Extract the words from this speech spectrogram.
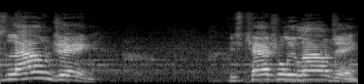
He's lounging. He's casually lounging.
